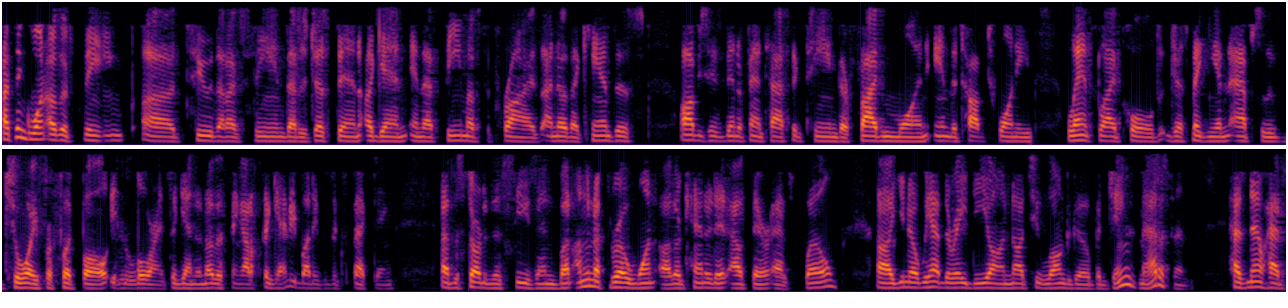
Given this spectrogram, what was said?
I think one other thing uh, too that I've seen that has just been again in that theme of surprise. I know that Kansas obviously has been a fantastic team. They're five and one in the top twenty. Lance Leipold, just making it an absolute joy for football in Lawrence. Again, another thing I don't think anybody was expecting at the start of this season. But I'm going to throw one other candidate out there as well. Uh, you know, we had their AD on not too long ago, but James Madison has now had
